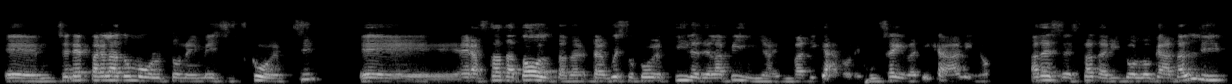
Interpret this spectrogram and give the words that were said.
Eh, se ne è parlato molto nei mesi scorsi. Eh, era stata tolta da, da, questo cortile della Pigna in Vaticano, nei Musei Vaticani, no? adesso è stata ricollocata lì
